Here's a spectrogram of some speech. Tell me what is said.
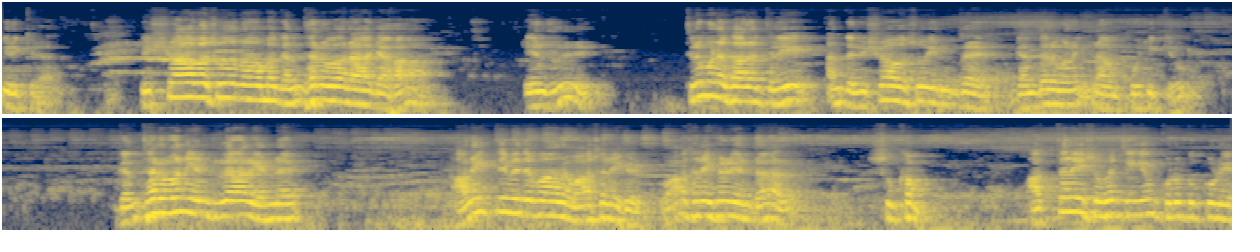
இருக்கிறார். விஸ்வாவசு நாம கந்தர்வராஜா என்று திருமண காலத்திலே அந்த விஸ்வாவசு என்ற கந்தர்வனை நாம் பூஜிக்கிறோம். கந்தர்வன் என்றால் என்ன? அனைத்து விதமான வாசனைகள். வாசனைகள் என்றால் சுகம். அத்தனை சுகத்தையும் கொடுக்கக்கூடிய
